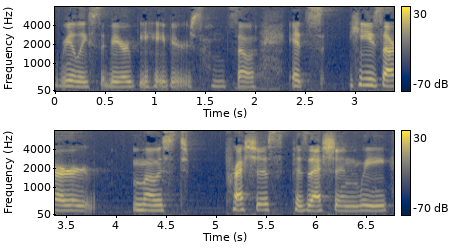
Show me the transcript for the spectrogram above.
really severe behaviors. And so it's he's our most precious possession. We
